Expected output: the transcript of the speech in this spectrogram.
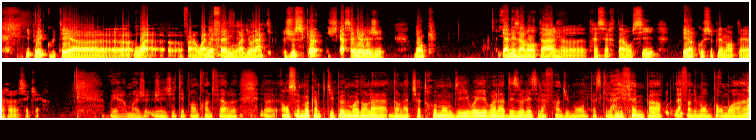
il peut écouter euh, enfin One FM ou Radio Lac jusqu'à jusqu'à Seigneur-Léger. Donc, il y a des avantages très certains aussi, et un coût supplémentaire, c'est clair. Oui, alors moi, j'étais pas en train de faire. Euh, on se moque un petit peu de moi dans la dans la chat room. On me dit, oui, voilà, désolé, c'est la fin du monde parce que la FM part. la fin du monde pour moi, hein,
